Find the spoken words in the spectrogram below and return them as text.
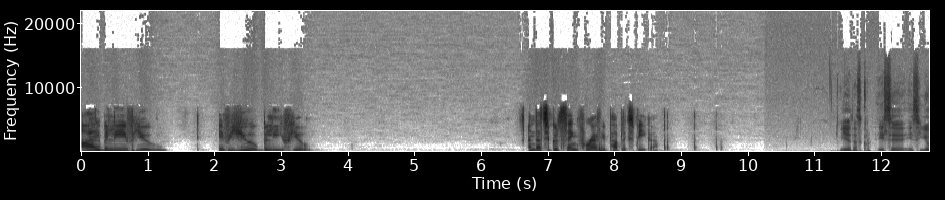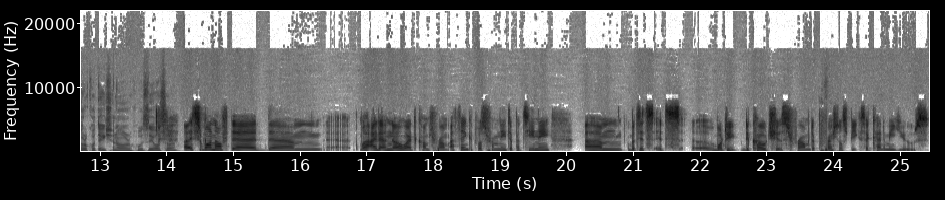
i believe you if you believe you. And that's a good thing for every public speaker yeah, that's correct. Is uh, is your quotation or who's the author? Uh, it's one of the the. Um, uh, well, I don't know where it comes from. I think it was from Anita Patini, um, but it's it's uh, what the, the coaches from the Professional Speakers Academy use.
